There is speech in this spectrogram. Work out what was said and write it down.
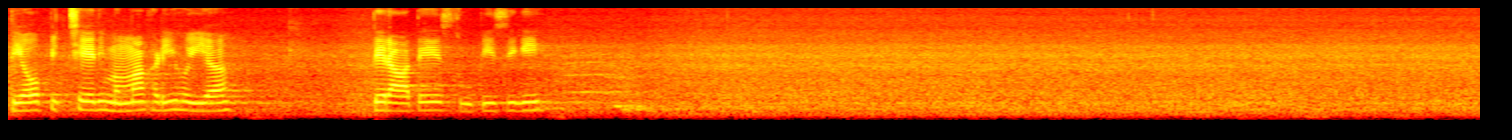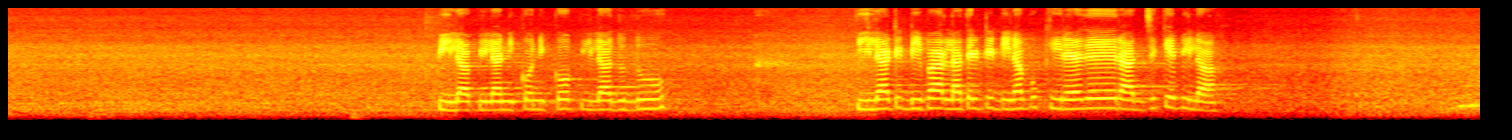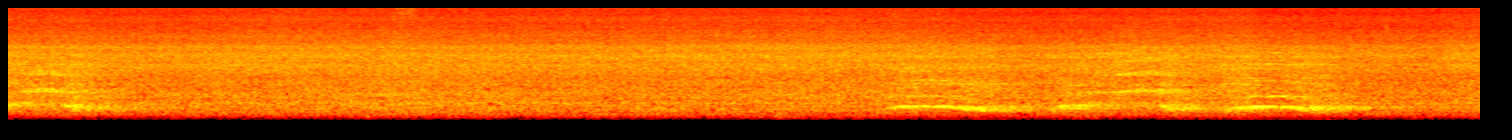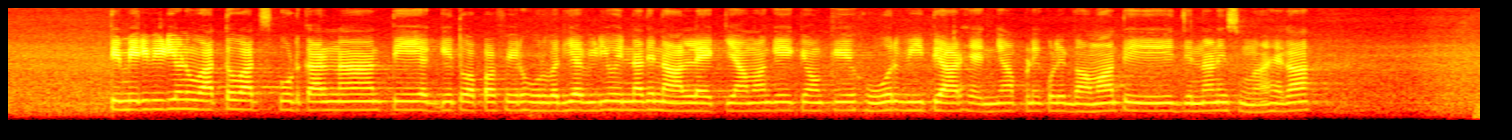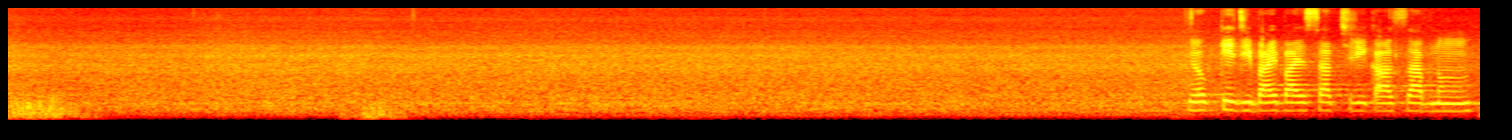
ਤੇ ਉਹ ਪਿੱਛੇ ਦੀ ਮੰਮਾ ਖੜੀ ਹੋਈ ਆ ਤੇ ਇਹ ਸੂਪੀ ਸੀਗੀ। ਪੀਲਾ ਪੀਲਾ, ਨਿੱਕੋ ਨਿੱਕੋ, ਪੀਲਾ ਦੁੱਧੂ। ਪੀਲਾ ਢਿੱਡੀ ਭਰ ਲਾ, ਤੇਰੀ ਢਿੱਡੀ ਨਾ ਭੁੱਖੀ ਰਹਿ ਜੇ, ਰੱਜ ਕੇ ਪੀਲਾ। ਅਤੇ ਮੇਰੀ ਵੀਡੀਓ ਨੂੰ ਵੱਧ ਤੋਂ ਵੱਧ ਸਪੋਰਟ ਕਰਨਾ ਅਤੇ ਅੱਗੇ ਤੋਂ ਆਪਾਂ ਫਿਰ ਹੋਰ ਵਧੀਆ ਵੀਡੀਓ ਇਹਨਾਂ ਦੇ ਨਾਲ ਲੈ ਕੇ ਆਵਾਂਗੇ, ਕਿਉਂਕਿ ਹੋਰ ਵੀ ਤਿਆਰ ਹੈਗੀਆਂ ਆਪਣੇ ਕੋਲੇ ਗਾਵਾਂ ਤੇ ਜਿਨ੍ਹਾਂ ਨੇ ਸੁਣਾ ਹੈਗਾ। ਓਕੇ ਜੀ ਬਾਏ ਬਾਏ ਸਤਿ ਸ਼੍ਰੀ ਅਕਾਲ ਸਭ ਨੂੰ।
